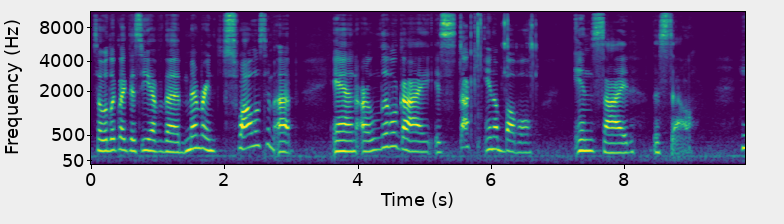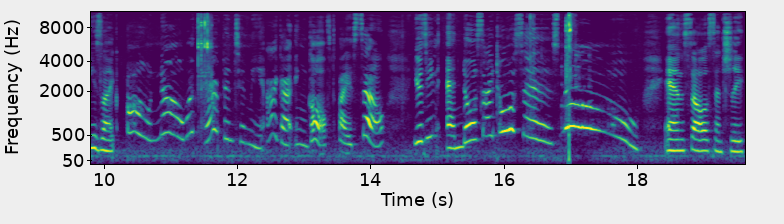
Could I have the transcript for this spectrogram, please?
So it would look like this. You have the membrane swallows him up. And our little guy is stuck in a bubble inside the cell. He's like, oh no, what's happened to me? I got engulfed by a cell using endocytosis. No! And the cell essentially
